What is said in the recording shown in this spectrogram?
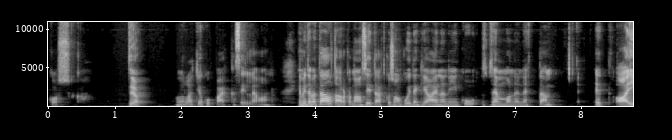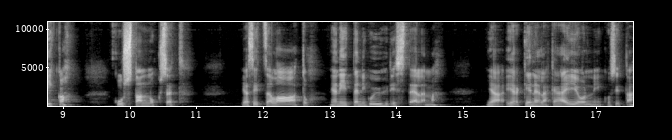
koskaan. Joo. Voi olla, että joku paikka sille on. Ja mitä mä tällä tarkoitan on sitä, että kun se on kuitenkin aina niin kuin semmoinen, että, että aika, kustannukset ja sitten se laatu, ja niiden niin kuin yhdistelmä. Ja, ja kenelläkään ei ole niin kuin sitä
